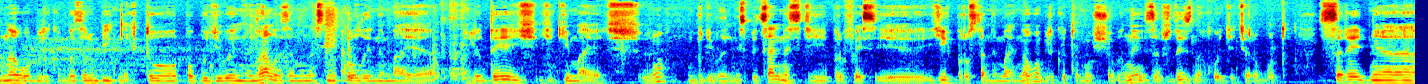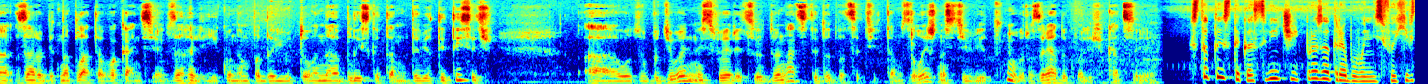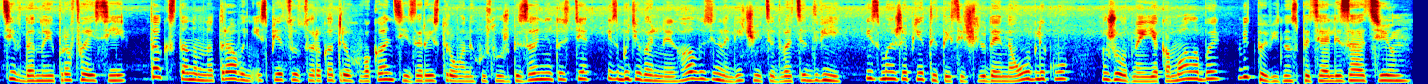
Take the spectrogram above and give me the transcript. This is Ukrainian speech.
на облік безробітних, то по будівельним галузям у нас ніколи немає людей, які мають ну, будівельні спеціальності і професії. Їх просто немає на обліку, тому що вони завжди знаходять роботу. Середня заробітна плата в вакансіях, взагалі, яку нам подають, то вона близько там 9 тисяч. А от в будівельній сфері це 12 до 20, там в залежності від ну, розряду кваліфікації. Статистика свідчить про затребуваність фахівців даної професії. Так, станом на травень із 543 вакансій, зареєстрованих у службі зайнятості, із будівельної галузі налічується 22. Із майже 5 тисяч людей на обліку – жодної, яка мала би відповідну спеціалізацію.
